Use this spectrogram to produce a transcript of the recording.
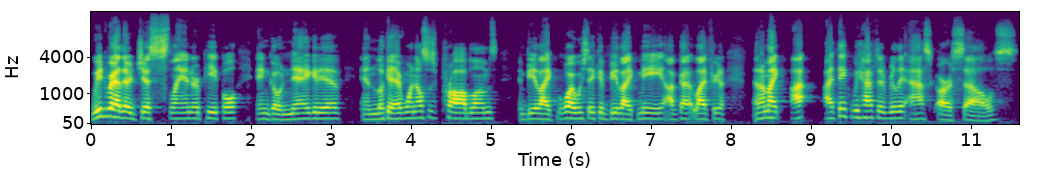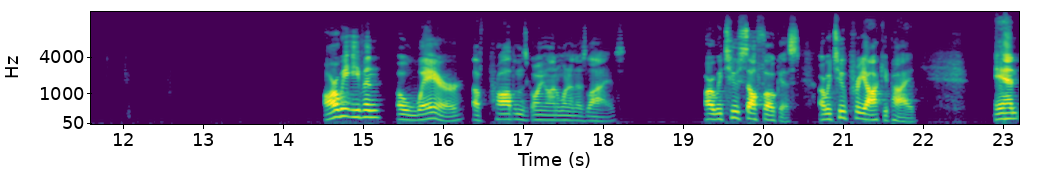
We'd rather just slander people and go negative and look at everyone else's problems and be like, boy, I wish they could be like me. I've got life figured out. And I'm like, I, I think we have to really ask ourselves are we even aware of problems going on in one another's lives? Are we too self focused? Are we too preoccupied? And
